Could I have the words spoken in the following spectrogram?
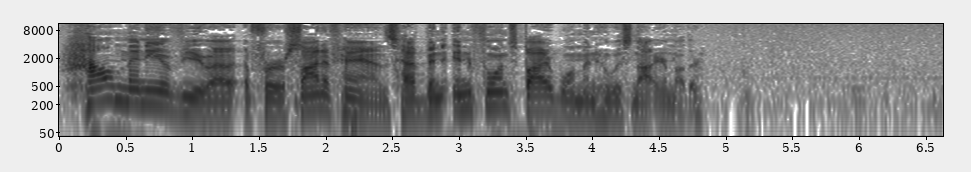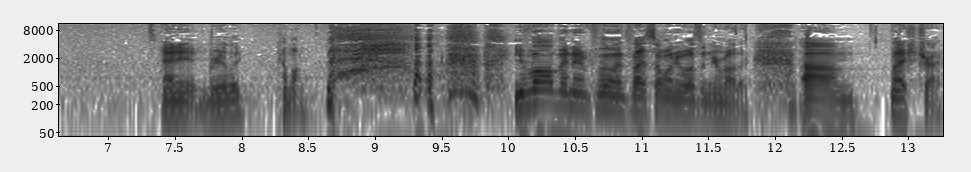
how many of you, uh, for a sign of hands, have been influenced by a woman who was not your mother? And really? Come on. You've all been influenced by someone who wasn't your mother. Um, nice try.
